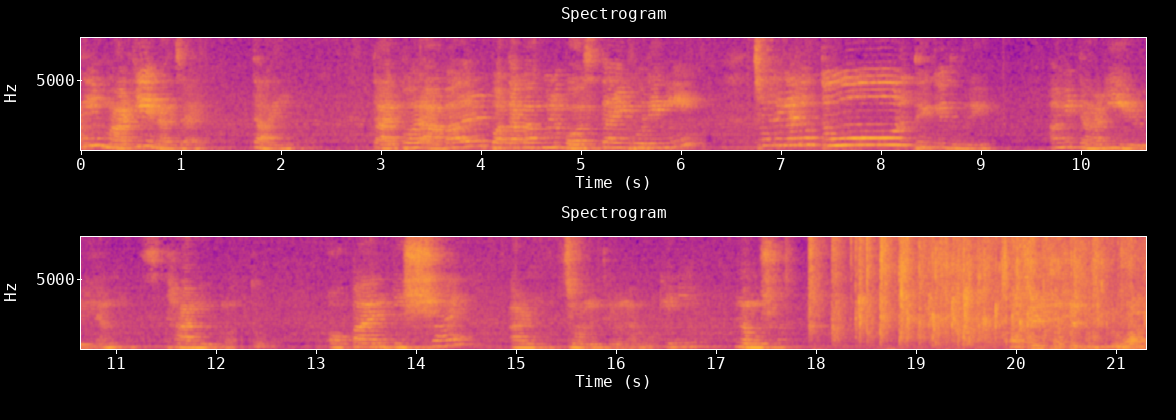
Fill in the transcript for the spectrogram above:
দিয়ে মাটিয়ে না যায় তাই তারপর আবার পতাকাগুলো বস্তায় ভরে নিয়ে চলে গেল দূর থেকে দূরে আমি দাঁড়িয়ে রইলাম স্থানুর মতো অপার বিস্ময় আর বুকে নিয়ে নমস্কার। অশেষ অশেষ ধন্যবাদ।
